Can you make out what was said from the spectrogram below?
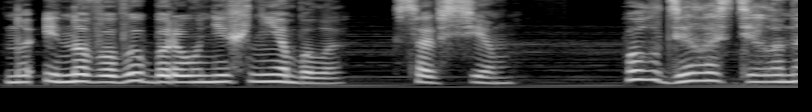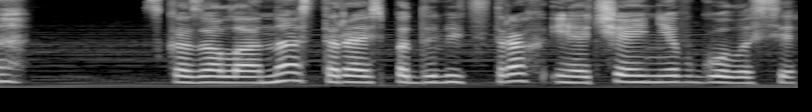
но иного выбора у них не было. Совсем. «Полдела сделано», — сказала она, стараясь подавить страх и отчаяние в голосе.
